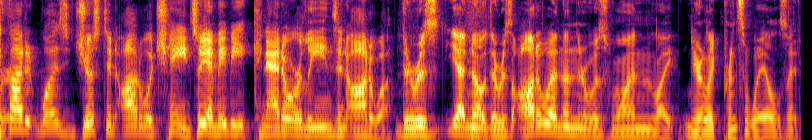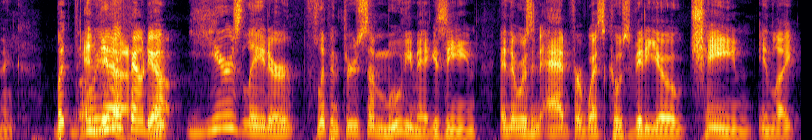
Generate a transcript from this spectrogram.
remember. thought it was just an Ottawa chain. So yeah, maybe Canada, Orleans, and Ottawa. There was yeah no there was Ottawa and then there was one like near like Prince of Wales I think. But oh, and then yeah, I found yeah. out years later, flipping through some movie magazine, and there was an ad for West Coast Video chain in like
